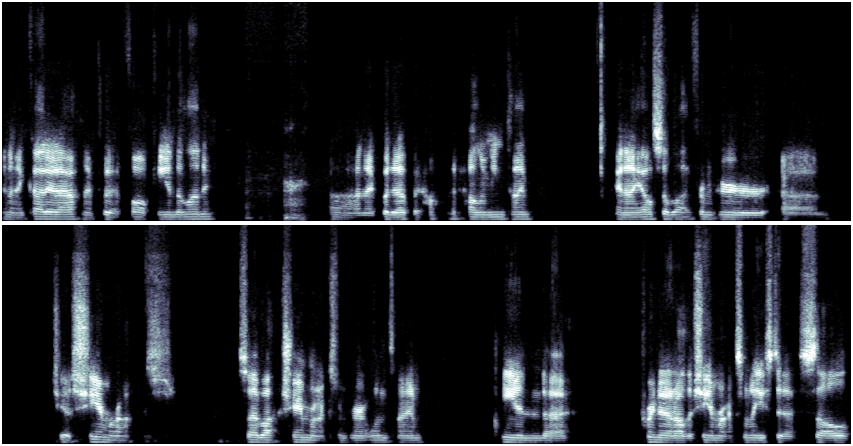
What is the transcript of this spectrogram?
and I cut it out and I put a fall candle on it, uh, and I put it up at, at Halloween time. And I also bought from her. Um, she has shamrocks, so I bought shamrocks from her at one time, and uh, printed out all the shamrocks when I used to sell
